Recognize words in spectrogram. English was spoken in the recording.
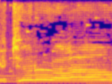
You turn around.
